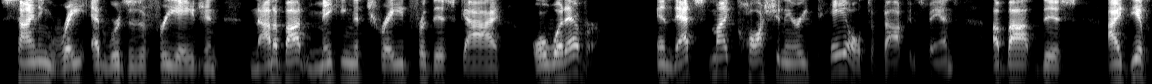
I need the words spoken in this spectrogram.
signing Ray Edwards as a free agent, not about making a trade for this guy or whatever. And that's my cautionary tale to Falcons fans about this idea of,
